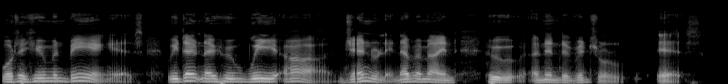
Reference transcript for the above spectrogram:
what a human being is. We don't know who we are, generally, never mind who an individual is.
